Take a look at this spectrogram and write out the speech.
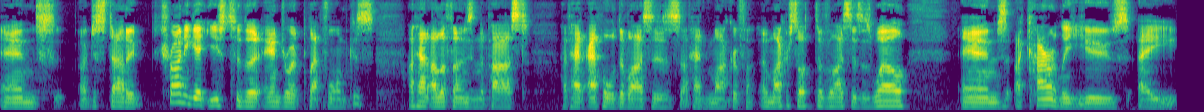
and I've just started trying to get used to the Android platform because I've had other phones in the past. I've had Apple devices, I've had micro- uh, Microsoft devices as well, and I currently use a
